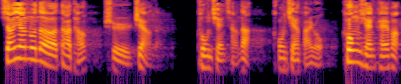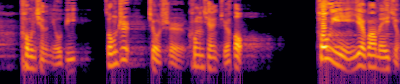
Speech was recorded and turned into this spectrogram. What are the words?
想象中的大唐是这样的：空前强大，空前繁荣，空前开放，空前的牛逼。总之就是空前绝后，痛饮夜光美酒，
